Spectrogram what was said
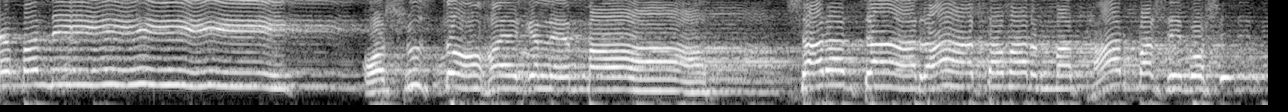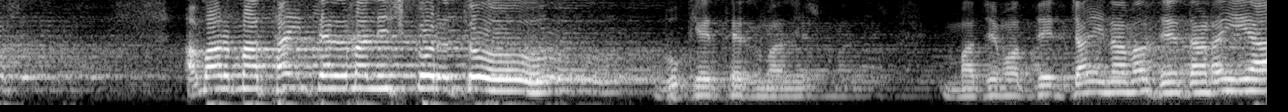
এ মালিক, অসুস্থ হয়ে গেলে মা, সারাটা রাত আমার মাথার পাশে বসে। আমার মাথায় তেল মালিশ করতো, বুকে তেল মালিশ। মাঝে মধ্যে যাই নামাজে দাঁড়াইয়া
